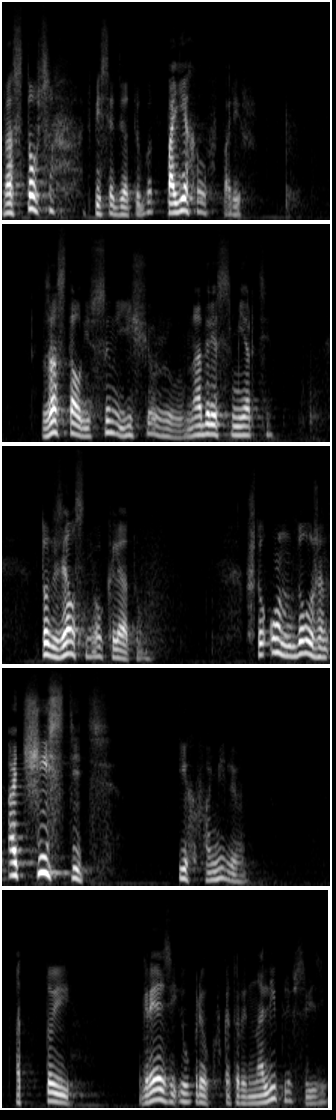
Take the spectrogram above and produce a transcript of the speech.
Ростовцев, 59 год, поехал в Париж. Застал сына еще живым, на адрес смерти. Тот взял с него клятву что он должен очистить их фамилию от той грязи и упреков, которые налипли в связи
